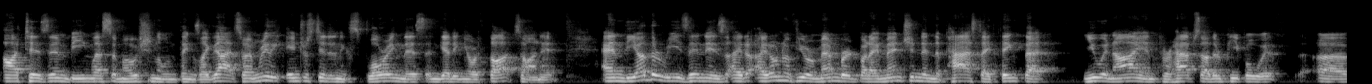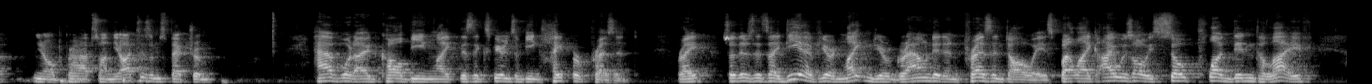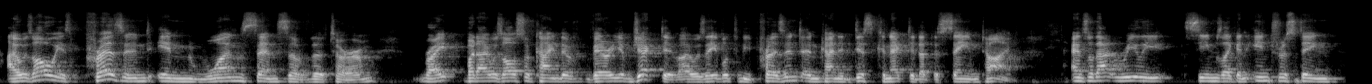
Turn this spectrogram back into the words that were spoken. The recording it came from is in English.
autism being less emotional and things like that. So I'm really interested in exploring this and getting your thoughts on it. And the other reason is I, I don't know if you remembered, but I mentioned in the past, I think that you and I, and perhaps other people with, uh, you know, perhaps on the autism spectrum, have what I'd call being like this experience of being hyper present, right? So there's this idea if you're enlightened, you're grounded and present always. But like I was always so plugged into life, I was always present in one sense of the term, right? But I was also kind of very objective. I was able to be present and kind of disconnected at the same time. And so that really seems like an interesting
